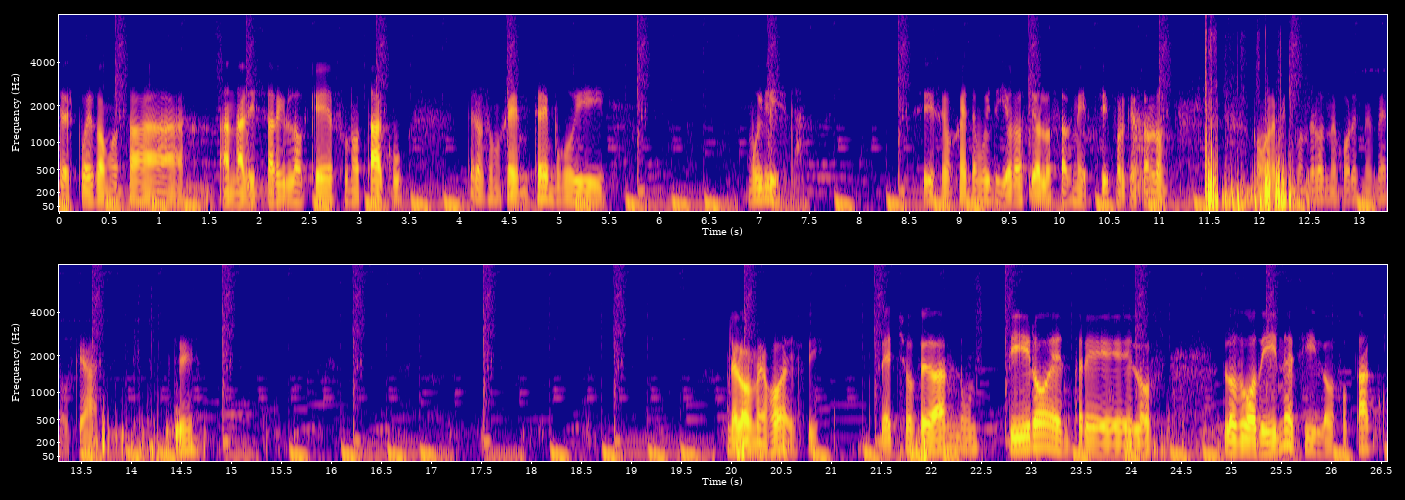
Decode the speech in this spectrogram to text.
después vamos a analizar lo que es un otaku, pero son gente muy muy lista. Sí, son gente muy yo los yo los admiro, sí, porque son los como repito, son de los mejores memeros que hay. Sí. De los mejores, sí. De hecho, se dan un tiro entre los, los godines y los otaku.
